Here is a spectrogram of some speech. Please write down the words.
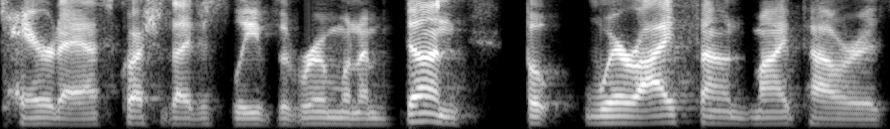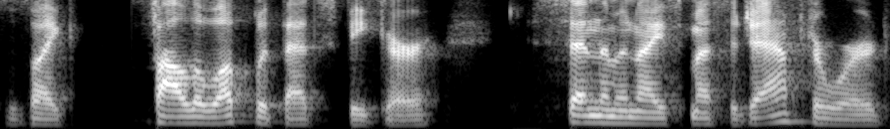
care to ask questions. I just leave the room when I'm done. But where I found my power is is like follow up with that speaker, send them a nice message afterward,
